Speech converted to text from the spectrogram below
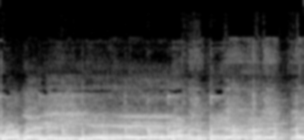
புகழியே அடுத்து அடுத்து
